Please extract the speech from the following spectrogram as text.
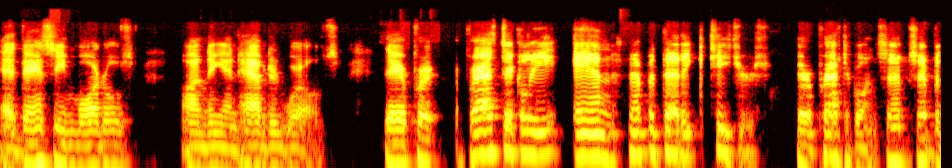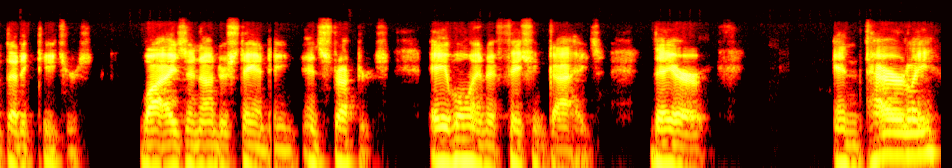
advancing mortals on the inhabited worlds. They are pr practically and sympathetic teachers. They're practical and sympathetic teachers, wise and understanding instructors, able and efficient guides. They are entirely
